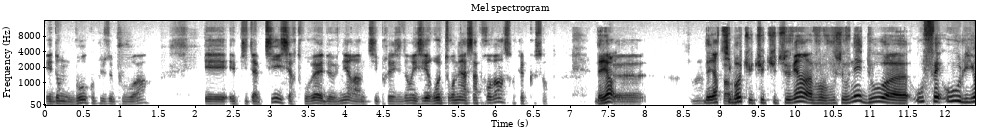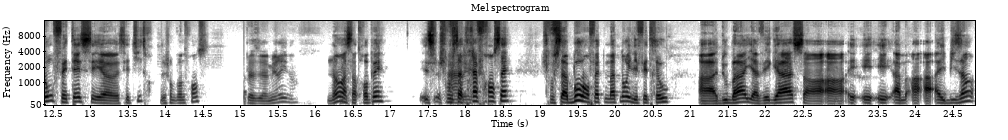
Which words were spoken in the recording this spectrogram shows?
et donc beaucoup plus de pouvoir. Et, petit à petit, il s'est retrouvé à devenir un petit président. Il s'est retourné à sa province en quelque sorte. D'ailleurs, euh, D'ailleurs, Thibaut, tu, tu, te souviens, vous vous souvenez d'où euh, où, Lyon fêtait ses, ses titres de champion de France? Place de la mairie, non? Non, à Saint-Tropez. Je trouve ah ça très français. Je trouve ça beau, en fait. Maintenant, il est fait très haut. À Dubaï, à Vegas, à, et, à, Ibiza.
